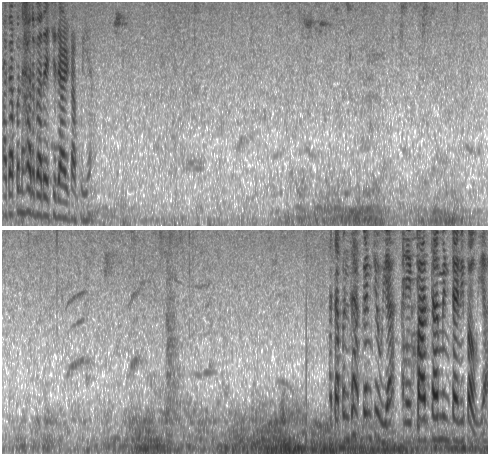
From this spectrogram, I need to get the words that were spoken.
आता आपण हरभऱ्याची डाळ टाकूया. आता आपण झाकण ठेवूया आणि एक पाच दहा मिनिटांनी पाहूया.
